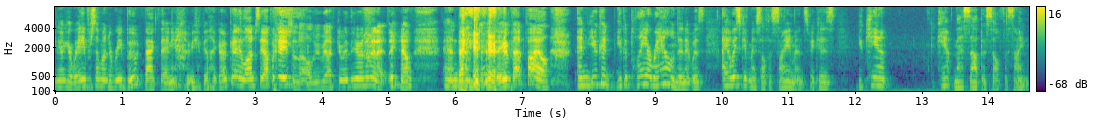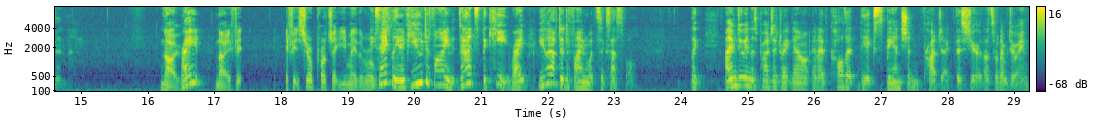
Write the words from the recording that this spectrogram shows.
you know you're waiting for someone to reboot back then. You know, you'd be like, okay, launch the application. I'll be back with you in a minute. You know, and um, save that file. And you could you could play around, and it was. I always give myself assignments because you can't you can't mess up a self assignment, No. right? No. If it if it's your project, you make the rules. Exactly. And if you define, that's the key, right? You have to define what's successful. Like, I'm doing this project right now, and I've called it the expansion project this year. That's what I'm doing.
